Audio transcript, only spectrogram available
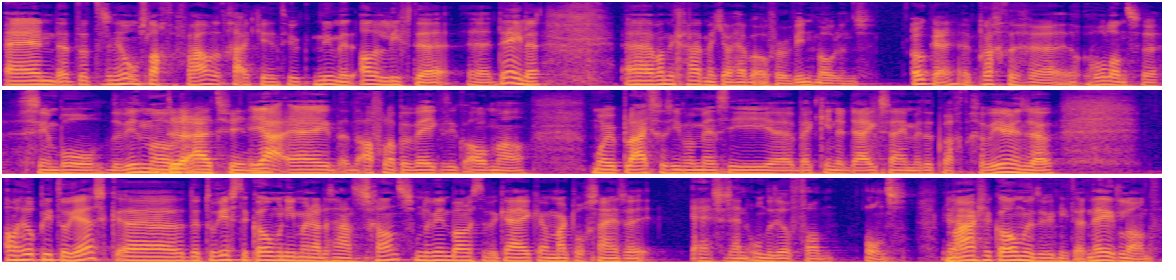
en dat, dat is een heel omslachtig verhaal. Dat ga ik je natuurlijk nu met alle liefde eh, delen. Eh, want ik ga het met jou hebben over windmolens. Oké. Het prachtige Hollandse symbool, de windmolen. De uitvinding. Ja, eh, de afgelopen week natuurlijk allemaal mooie plaatjes gezien van mensen die eh, bij Kinderdijk zijn met het prachtige weer en zo. Al heel pittoresk. Eh, de toeristen komen niet meer naar de Zaanse Schans om de windmolens te bekijken, maar toch zijn ze, eh, ze zijn onderdeel van ons. Ja. Maar ze komen natuurlijk niet uit Nederland.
